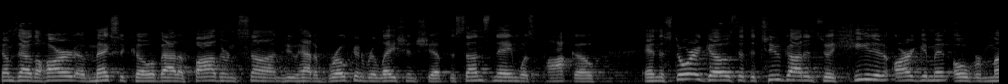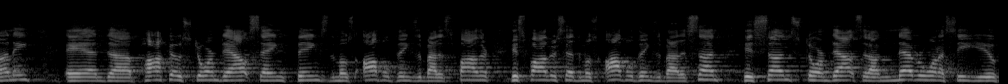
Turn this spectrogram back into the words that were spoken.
Comes out of the heart of Mexico about a father and son who had a broken relationship. The son's name was Paco. And the story goes that the two got into a heated argument over money. And uh, Paco stormed out saying things, the most awful things about his father. His father said the most awful things about his son. His son stormed out, said, I'll never want to see you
